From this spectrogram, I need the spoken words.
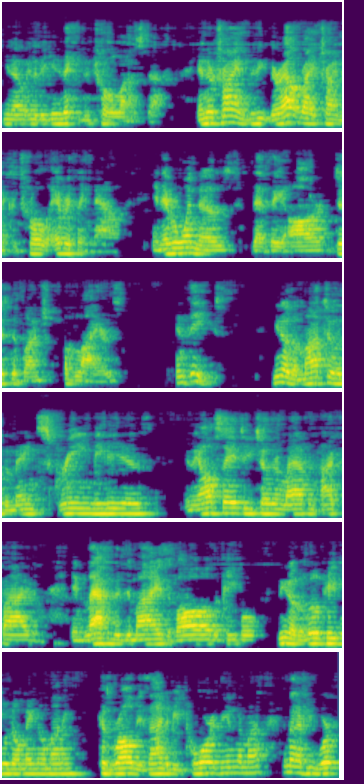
you know, in the beginning, they can control a lot of stuff. And they're trying, they're outright trying to control everything now. And everyone knows that they are just a bunch of liars and thieves. You know, the motto of the mainstream media is, and they all say it to each other and laugh and high five and, and laugh at the demise of all the people. You know, the little people who don't make no money because we're all designed to be poor at the end of the month. No matter if you work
